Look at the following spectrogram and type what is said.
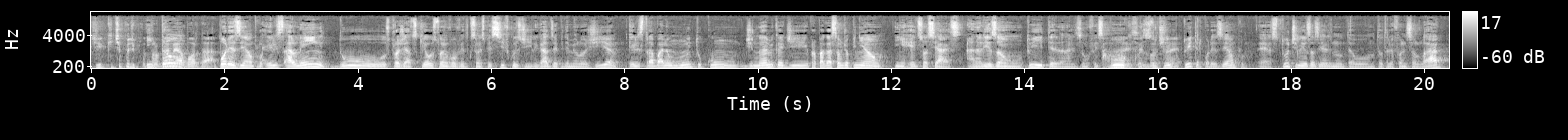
Que, que tipo de Então, problema é abordado? Por exemplo, eles, além dos projetos que eu estou envolvido, que são específicos de ligados à epidemiologia, eles trabalham muito com dinâmica de propagação de opinião em redes sociais. Analisam Twitter, analisam Facebook, Ah, é coisas do tipo. Twitter, por exemplo, é, se tu utilizas ele no teu, no teu telefone celular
